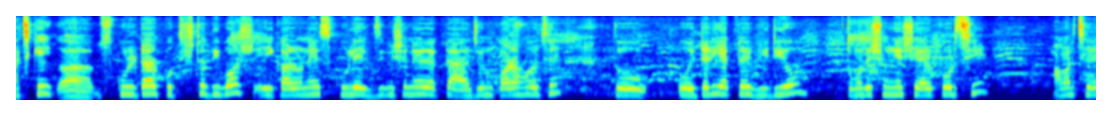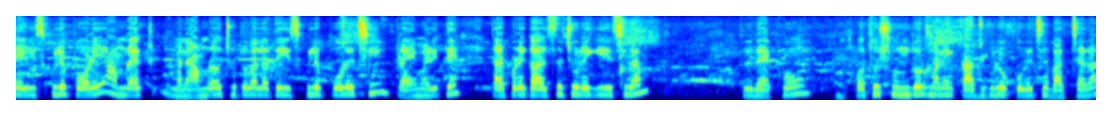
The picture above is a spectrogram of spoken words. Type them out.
আজকে স্কুলটার প্রতিষ্ঠা দিবস, এই কারণে স্কুলে এক্সিবিশনের একটা আয়োজন করা হয়েছে। তো ওইটারই একটা ভিডিও তোমাদের সঙ্গে শেয়ার করছি। আমার ছেলে স্কুলে পড়ে, আমরা এক মানে আমরাও ছোটোবেলাতে স্কুলে পড়েছি প্রাইমারিতে তারপরে গার্লসে চলে গিয়েছিলাম। তো দেখো কত সুন্দর মানে কাজগুলো করেছে বাচ্চারা।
